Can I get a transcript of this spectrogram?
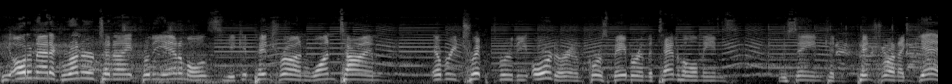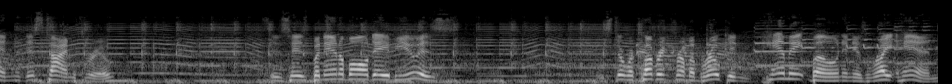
the automatic runner tonight for the Animals. He can pinch run one time every trip through the order. And of course, Baber in the 10 hole means Hussein can pinch run again this time through. This is his banana ball debut. Is he's still recovering from a broken hamate bone in his right hand.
